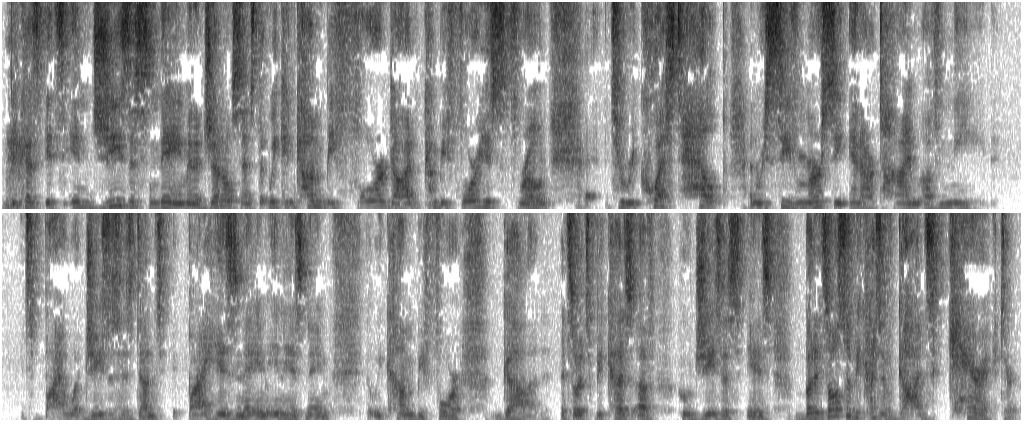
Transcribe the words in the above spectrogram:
because it's in Jesus' name, in a general sense, that we can come before God, come before His throne eh, to request help and receive mercy in our time of need. It's by what Jesus has done, by His name, in His name, that we come before God. And so it's because of who Jesus is, but it's also because of God's character,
